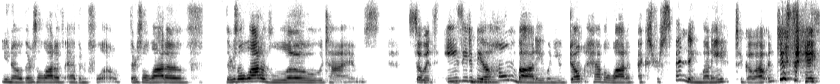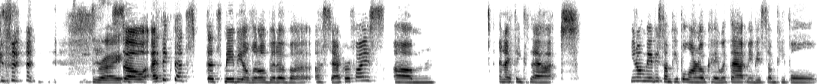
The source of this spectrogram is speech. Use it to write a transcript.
you know, there's a lot of ebb and flow. There's a lot of there's a lot of low times. So it's easy to be a mm-hmm. homebody when you don't have a lot of extra spending money to go out and do things. right. So I think that's that's maybe a little bit of a, a sacrifice. Um, and I think that you know maybe some people aren't okay with that. Maybe some people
